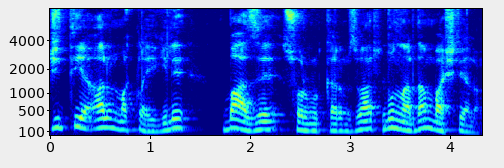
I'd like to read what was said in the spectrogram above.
ciddiye alınmakla ilgili bazı sorumluluklarımız var. Bunlardan başlayalım.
